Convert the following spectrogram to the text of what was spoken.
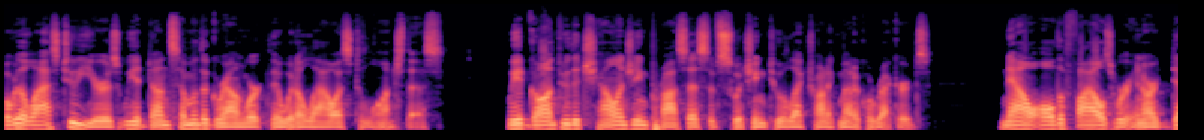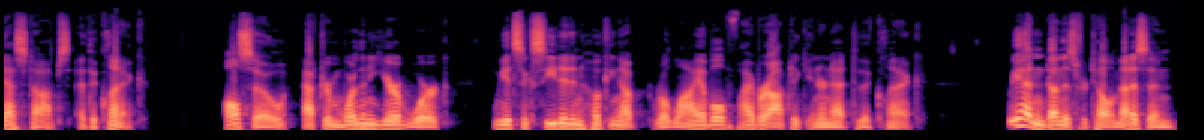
over the last two years, we had done some of the groundwork that would allow us to launch this. We had gone through the challenging process of switching to electronic medical records. Now all the files were in our desktops at the clinic. Also, after more than a year of work, we had succeeded in hooking up reliable fiber optic internet to the clinic. We hadn't done this for telemedicine,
